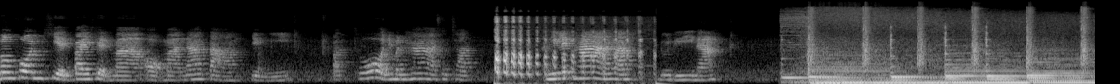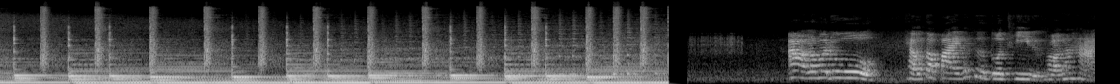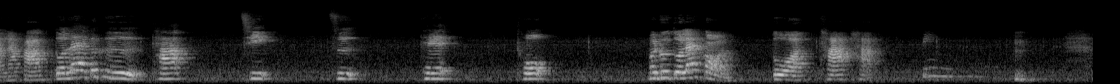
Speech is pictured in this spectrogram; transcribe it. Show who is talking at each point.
Speaker 1: บางคนเขียนไปเขียนมาออกมาหน้าตาอย่างนี้ ปัดโทษนี่มันห้าชัดๆ อันนี้เลขห้านะคะ ดูดีนะ อ้าวเรามาดูแถวต่อไปก็คือตัว T หรือทอทหารนะคะ ตัวแรกก็คือ ทะ ชิซึเท โท มาดูตัวแรกก่อน ตัวทะค่ะปิ้ง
